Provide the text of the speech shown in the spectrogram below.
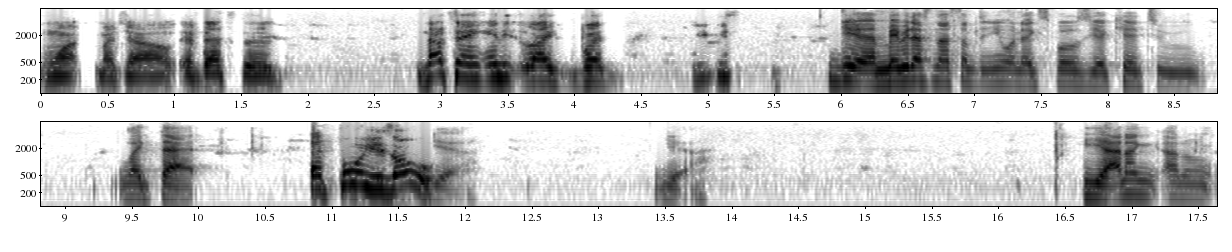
want my child if that's the. Not saying any like, but you, you yeah. Maybe that's not something you want to expose your kid to, like that. at four years old. Yeah, yeah, yeah. I don't. I don't.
